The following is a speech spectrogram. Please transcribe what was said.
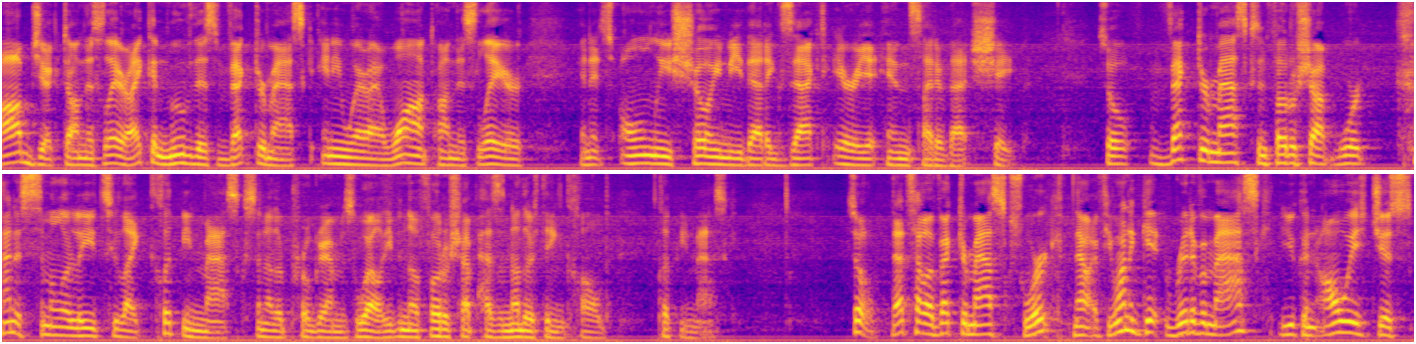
object on this layer. I can move this vector mask anywhere I want on this layer and it's only showing me that exact area inside of that shape. So vector masks in Photoshop work kind of similarly to like clipping masks, another program as well, even though Photoshop has another thing called clipping mask. So that's how vector masks work. Now, if you want to get rid of a mask, you can always just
